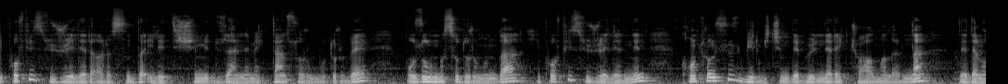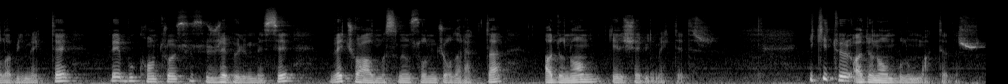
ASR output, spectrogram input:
hipofiz hücreleri arasında iletişimi düzenlemekten sorumludur ve bozulması durumunda hipofiz hücrelerinin kontrolsüz bir biçimde bölünerek çoğalmalarına neden olabilmekte ve bu kontrolsüz hücre bölünmesi ve çoğalmasının sonucu olarak da adenom gelişebilmektedir. İki tür adenom bulunmaktadır.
